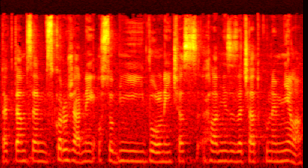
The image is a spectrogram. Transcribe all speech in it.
tak tam jsem skoro žádný osobní volný čas hlavně ze začátku neměla.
